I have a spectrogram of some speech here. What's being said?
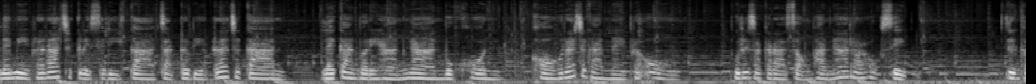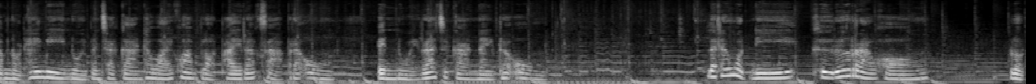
และมีพระราชกฤษฎีกาจัดระเบียบราชการ และการบริหารงานบุคคลของราชการในพระองค์ พุทธศักราช 2560 จึงกำหนดให้มีหน่วยบัญชาการถวายความปลอดภัยรักษาพระองค์ เป็นหน่วยราชการในพระองค์ และทั้งหมดนี้คือเรื่องราวของปลด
